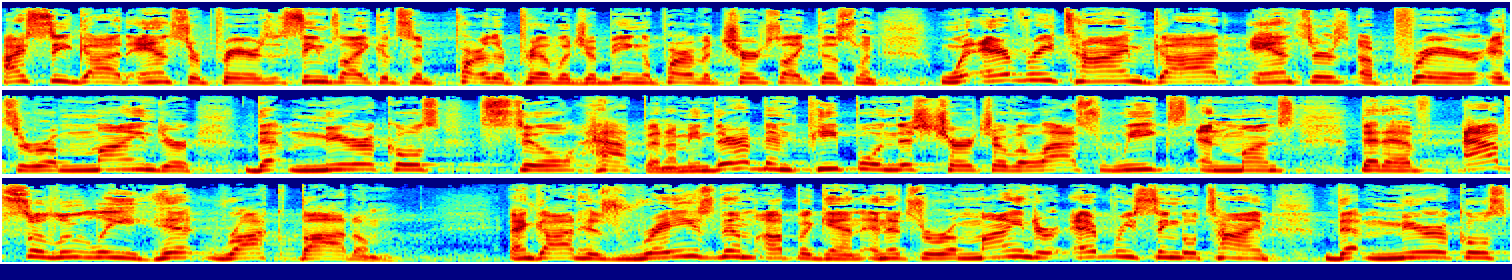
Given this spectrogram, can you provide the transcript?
I see God answer prayers. It seems like it's a part of the privilege of being a part of a church like this one. When, every time God answers a prayer, it's a reminder that miracles still happen. I mean, there have been people in this church over the last weeks and months that have absolutely hit rock bottom and God has raised them up again. And it's a reminder every single time that miracles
